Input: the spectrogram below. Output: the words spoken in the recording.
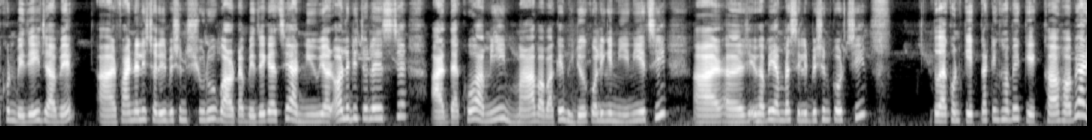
এখন বেজেই যাবে। আর ফাইনালি সেলিব্রেশন শুরু, বারোটা বেজে গেছে আর নিউ ইয়ার অলরেডি চলে এসছে। আর দেখো আমি মা বাবাকে ভিডিও কলিংয়ে নিয়ে নিয়েছি। আর এভাবেই আমরা সেলিব্রেশন করছি। তো এখন কেক কাটিং হবে, কেক খাওয়া হবে আর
